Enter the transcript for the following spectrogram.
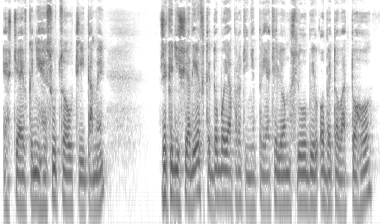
Ešte aj v knihe sudcov čítame, že keď išiel Jefte do boja proti nepriateľom, slúbil obetovať toho,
